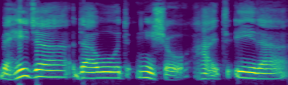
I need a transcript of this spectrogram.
بهيجة داود نيشو هايت إلى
